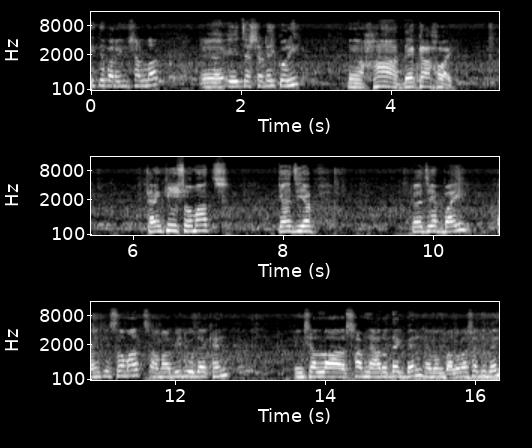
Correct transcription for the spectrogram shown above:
নিতে পারে, ইনশাল্লাহ। এই চেষ্টাটাই করি। হ্যাঁ দেখা হয়। Thank you so much KGF KGF ভাই থ্যাংক ইউ সো মাচ আমার ভিডিও দেখেন। ইনশাল্লাহ সামনে আরও দেখবেন এবং ভালোবাসা দিবেন।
